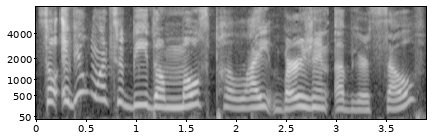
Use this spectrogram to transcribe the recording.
So, if you want to be the most polite version of yourself,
